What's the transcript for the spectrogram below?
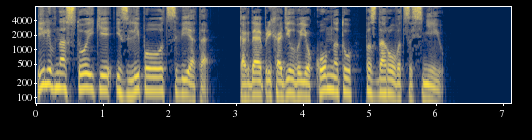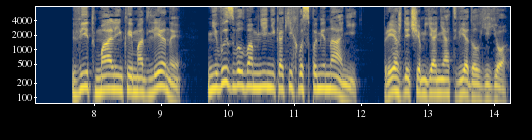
или в настойке из липового цвета, когда я приходил в ее комнату поздороваться с нею. Вид маленькой Мадлены не вызвал во мне никаких воспоминаний, прежде чем я не отведал ее.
